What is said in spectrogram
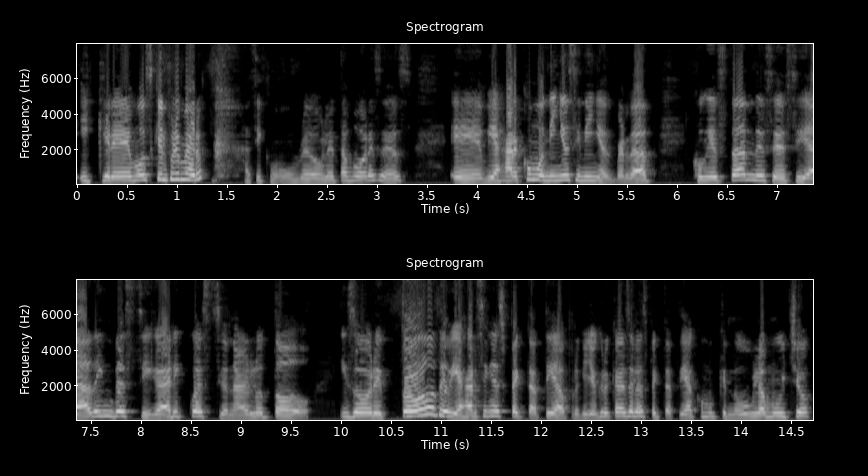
Y creemos que el primero, así como un redoble de tambores, es eh, viajar como niños y niñas, ¿verdad? Con esta necesidad de investigar y cuestionarlo todo y sobre todo de viajar sin expectativa, porque yo creo que a veces la expectativa como que nubla mucho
